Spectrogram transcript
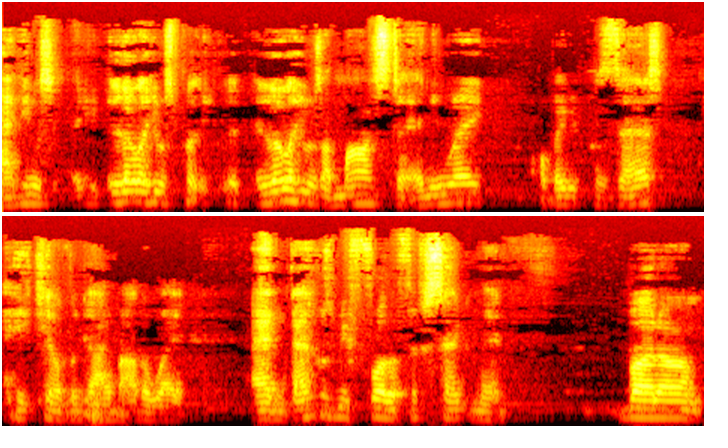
and he was it looked like he was it looked like he was a monster anyway, or maybe possessed, and he killed the guy by the way, and that was before the fifth segment. But um,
